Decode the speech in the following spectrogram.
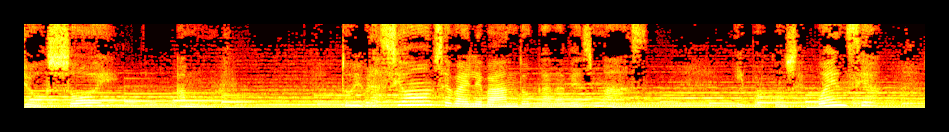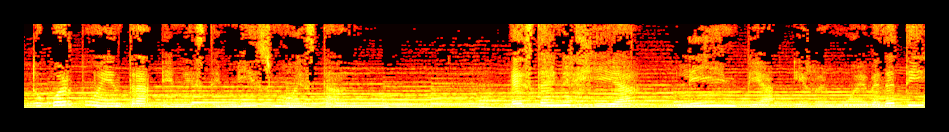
yo soy amor. Tu vibración se va elevando cada vez más y por consecuencia tu cuerpo entra en este mismo estado. Esta energía limpia y remueve de ti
